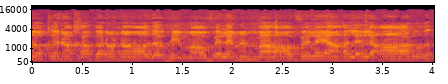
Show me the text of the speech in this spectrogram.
ذكر خبرنا ذا في محفل من محافل أهل الأرض.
